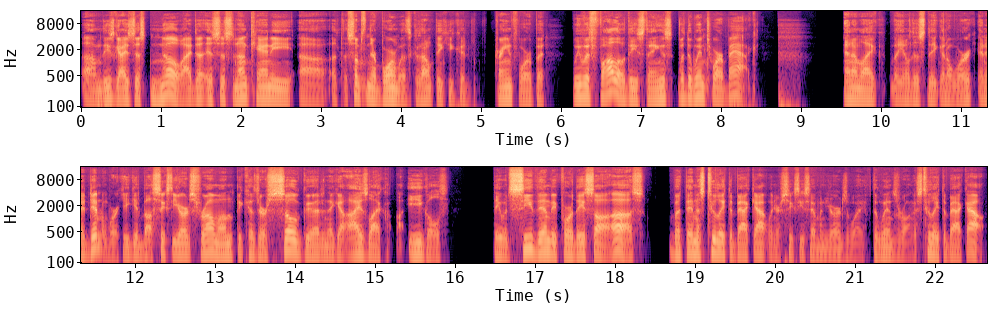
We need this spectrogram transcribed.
Um, these guys just know. I, it's just an uncanny uh, something they're born with because I don't think you could train for it. But we would follow these things with the wind to our back. And I'm like, you know, this ain't gonna work, and it didn't work. You get about 60 yards from them because they're so good, and they got eyes like eagles. They would see them before they saw us, but then it's too late to back out when you're 67 yards away. If the wind's wrong, it's too late to back out.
